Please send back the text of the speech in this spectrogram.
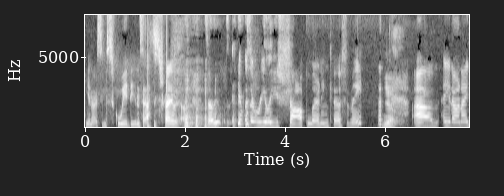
you know some squid in South Australia, so it was, it was a really sharp learning curve for me. yeah, Um, you know, and I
